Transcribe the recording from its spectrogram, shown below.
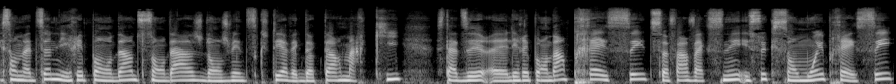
si on additionne les répondants du sondage dont je viens de discuter avec docteur Marquis, c'est-à-dire euh, les répondants pressés de se faire vacciner et ceux qui sont moins pressés,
